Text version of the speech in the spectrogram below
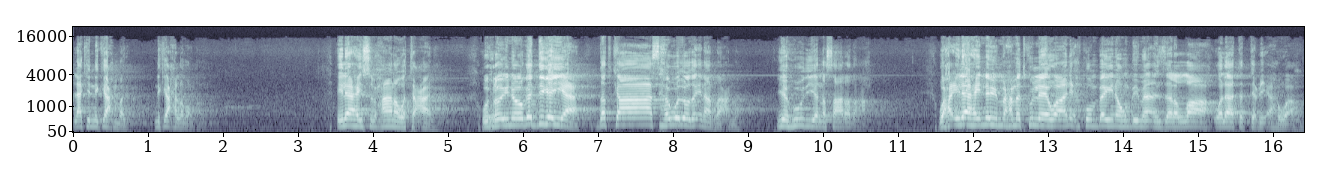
Laakiin nikaax maya nikaaxa lama ogola. Ilaahay subxaana wa tacaala wuxuu inooga digayaa dadkaas hawadooda inaan raacno. Yahuud iyo nasaarada ah وح إله النبي محمد كل يوان احكم بينهم بما أنزل الله ولا تتبع أهواءهم.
